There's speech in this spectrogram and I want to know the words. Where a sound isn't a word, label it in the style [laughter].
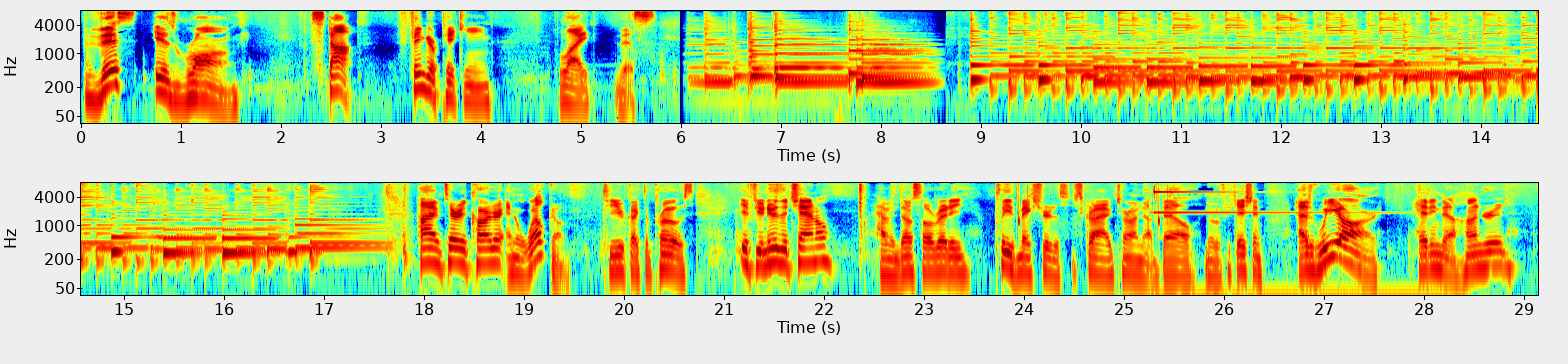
This is wrong. Stop finger picking like this. Hi, I'm Terry Carter, and welcome to Uke Like the Pros. If you're new to the channel, haven't done so already, please make sure to subscribe, turn on that bell notification, as we are heading to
